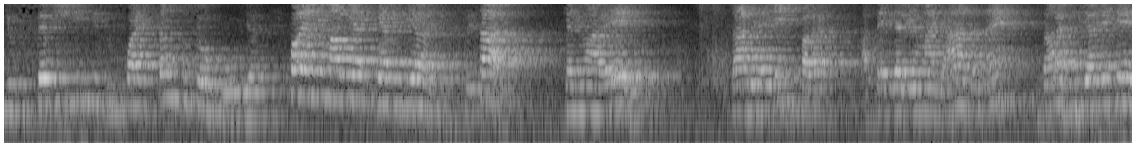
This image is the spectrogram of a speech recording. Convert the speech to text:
e os seus chifres dos quais tanto se orgulha. Qual é o animal que é, que é a Viviane? Você sabe? Que animal é esse? Sabe, né, gente? Fala a pele dela é malhada, né? Então, é quem? É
